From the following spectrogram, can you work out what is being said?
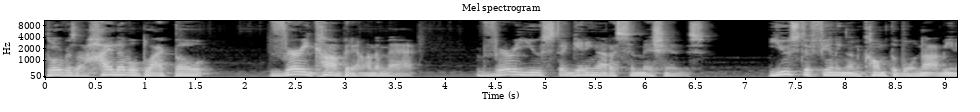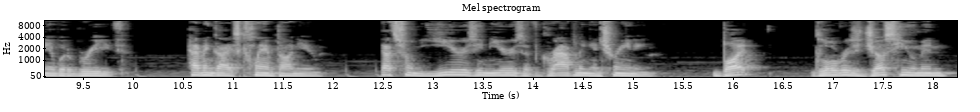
Glover's a high level black belt, very competent on the mat, very used to getting out of submissions, used to feeling uncomfortable, not being able to breathe, having guys clamped on you. That's from years and years of grappling and training. But Glover's just human.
